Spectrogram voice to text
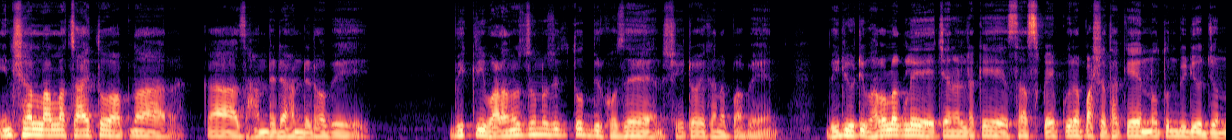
ইনশাল্লাহ আল্লাহ চাইতো আপনার কাজ হান্ড্রেডে হান্ড্রেড হবে। বিক্রি বাড়ানোর জন্য যদি তদবির খোঁজেন, সেটাও এখানে পাবেন। ভিডিওটি ভালো লাগলে চ্যানেলটাকে সাবস্ক্রাইব করে পাশে থাকেন নতুন ভিডিওর জন্য।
